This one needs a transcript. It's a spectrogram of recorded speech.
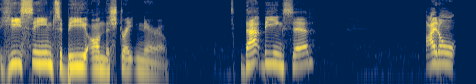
He seemed to be on the straight and narrow. That being said, I don't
